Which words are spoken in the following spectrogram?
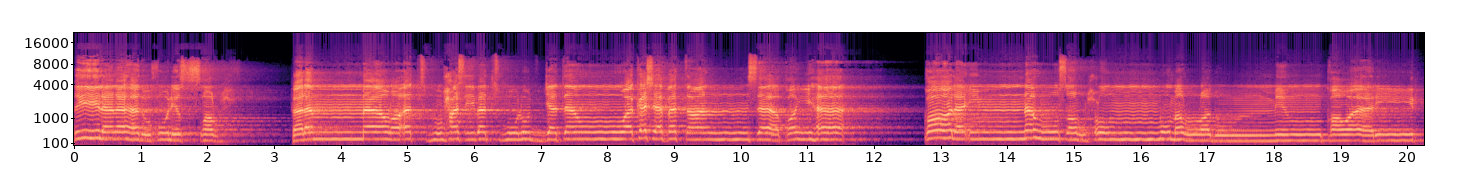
قيل لها دخل الصرح. فلما رأته حسبته لجة وكشفت عن ساقيها. قال إنه صرح ممرد من قوارير.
